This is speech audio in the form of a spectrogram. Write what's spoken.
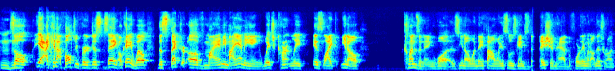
Mhm. So yeah, I cannot fault you for just saying, okay, well, the specter of Miami Miamiing, which currently is like, you know, Clemsoning was, you know, when they found ways to lose games that they shouldn't have before they went on this run.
